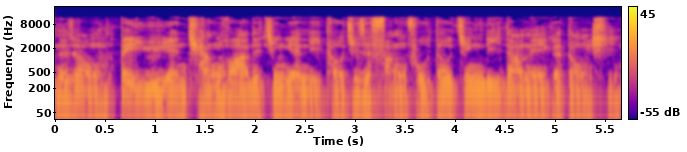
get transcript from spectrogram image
那种被语言强化的经验里头，其实仿佛都经历到那一个东西。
